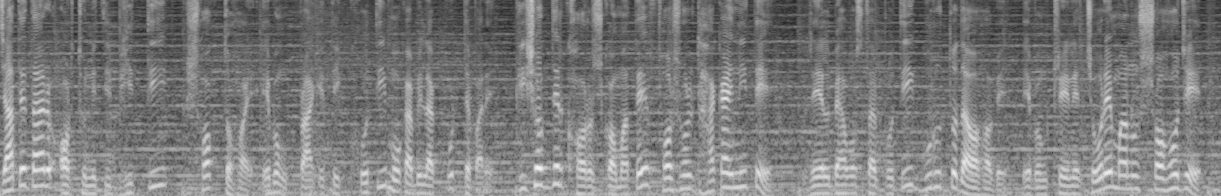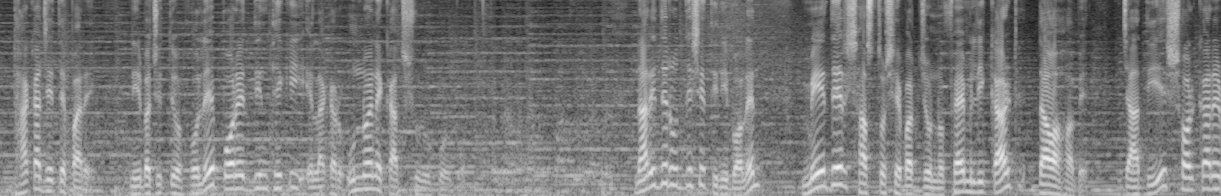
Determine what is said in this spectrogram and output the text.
যাতে তার অর্থনীতির ভিত্তি শক্ত হয় এবং প্রাকৃতিক ক্ষতি মোকাবিলা করতে পারে। কৃষকদের খরচ কমাতে ফসল ঢাকায় নিতে রেল ব্যবস্থার প্রতি গুরুত্ব দেওয়া হবে এবং ট্রেনে চড়ে মানুষ সহজে ঢাকা যেতে পারে। নির্বাচিত হলে পরের দিন থেকেই এলাকার উন্নয়নে কাজ শুরু করব। নারীদের উদ্দেশ্যে তিনি বলেন, মেয়েদের স্বাস্থ্যসেবার জন্য ফ্যামিলি কার্ড দেওয়া হবে, যা দিয়ে সরকারের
